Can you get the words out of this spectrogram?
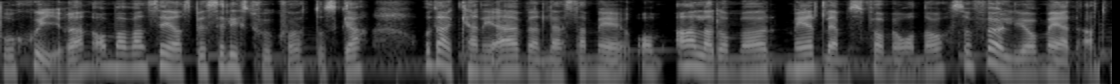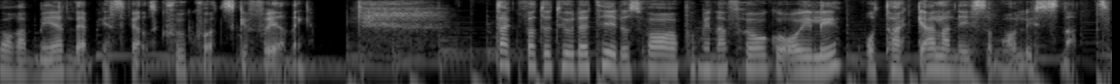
broschyren om avancerad specialistsjuksköterska och där kan ni även läsa mer om alla de medlemsförmåner som följer med att vara medlem i Svensk sjuksköterskeförening. Tack för att du tog dig tid att svara på mina frågor Oili och tack alla ni som har lyssnat.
